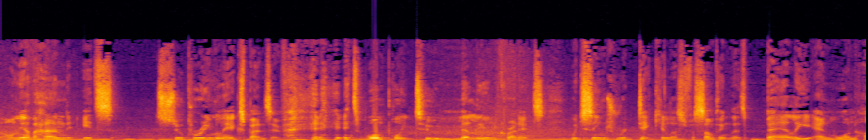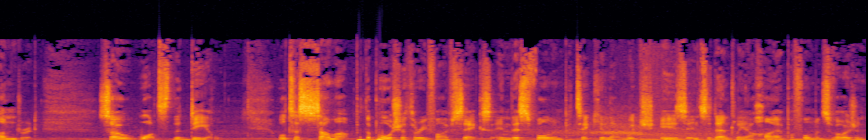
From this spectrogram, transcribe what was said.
On the other hand, it's supremely expensive. it's 1.2 million credits, which seems ridiculous for something that's barely N100. So, what's the deal? Well, to sum up the Porsche 356 in this form in particular, which is incidentally a higher performance version,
